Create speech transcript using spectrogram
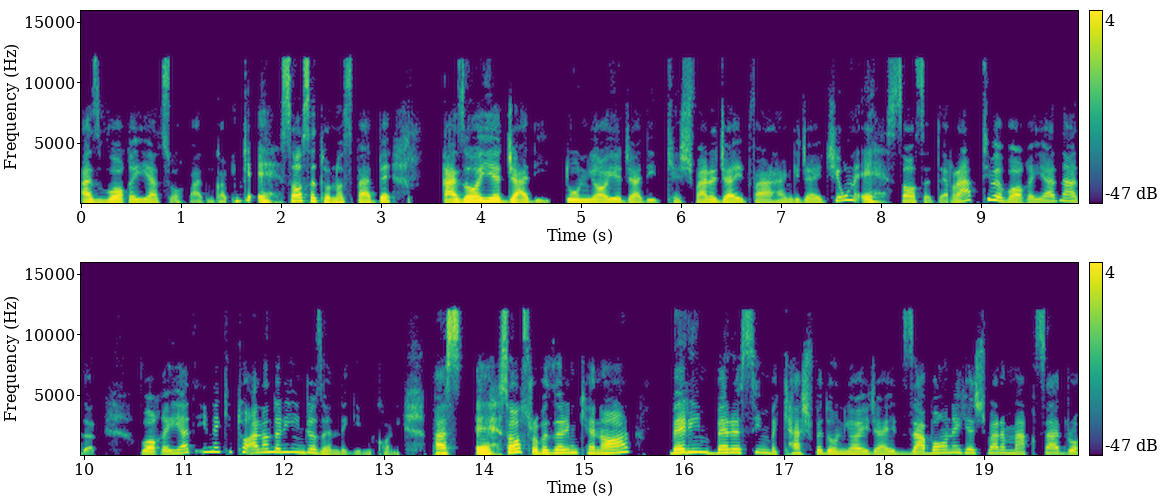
از واقعیت صحبت می‌کنم. اینکه احساستون نسبت به غذای جدید دنیای جدید کشور جدید فرهنگ جدید چیه؟ اون احساسته. ربطی به واقعیت نداره. واقعیت اینه که تو الان داری اینجا زندگی می‌کنی. پس احساس رو بذاریم کنار بریم برسیم به کشف دنیای جدید. زبان کشور مقصد رو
